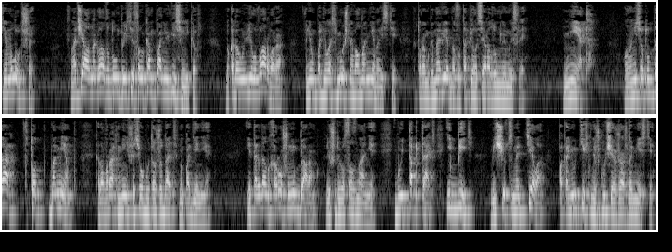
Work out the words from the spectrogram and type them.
тем лучше. Сначала на глазу думал привести свою компанию висельников, но когда он увидел варвара, в нем поднялась мощная волна ненависти, которая мгновенно затопила все разумные мысли. Нет, он нанесет удар в тот момент, когда враг меньше всего будет ожидать нападения. И тогда он хорошим ударом лишит его сознания и будет топтать и бить бесчувственное тело, пока не утихнет жгучая жажда мести.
